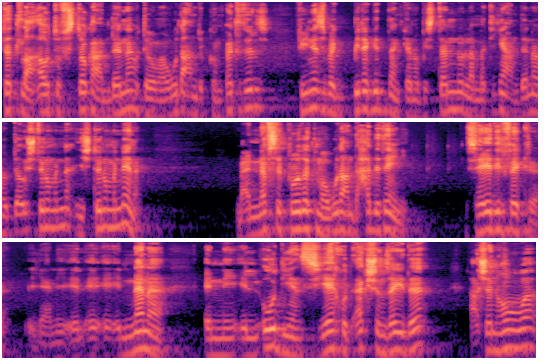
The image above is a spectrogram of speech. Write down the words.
تطلع out of stock عندنا وتبقى موجودة عند ال competitors في نسبة كبيرة جدا كانوا بيستنوا لما تيجي عندنا ويبدأوا يشتروا مننا يشتروا مننا. مع إن نفس ال product موجود عند حد تاني. بس هي دي الفكرة. يعني إن أنا إن ال audience ياخد اكشن زي ده عشان هو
